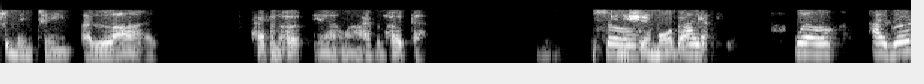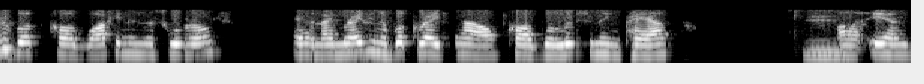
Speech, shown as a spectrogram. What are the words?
to maintain alive. Haven't heard? Yeah, wow, I haven't heard that. So Can you share more about I, that? well, I wrote a book called Walking in This World, and I'm writing a book right now called The Listening Path. Mm. Uh, and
